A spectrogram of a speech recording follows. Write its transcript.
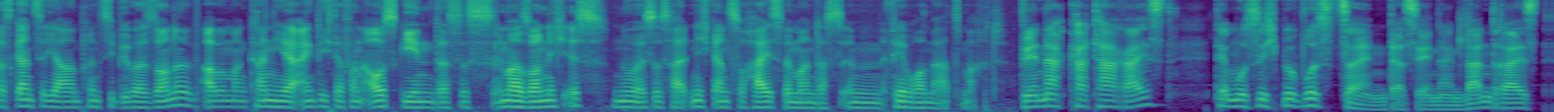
das ganze Jahr im Prinzip über Sonne, aber man kann hier eigentlich davon ausgehen, dass es immer sonnig ist. Nur ist es halt nicht ganz so heiß, wenn man das im Februar, März macht. Wer nach Katar reist, der muss sich bewusst sein, dass er in ein Land reist,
